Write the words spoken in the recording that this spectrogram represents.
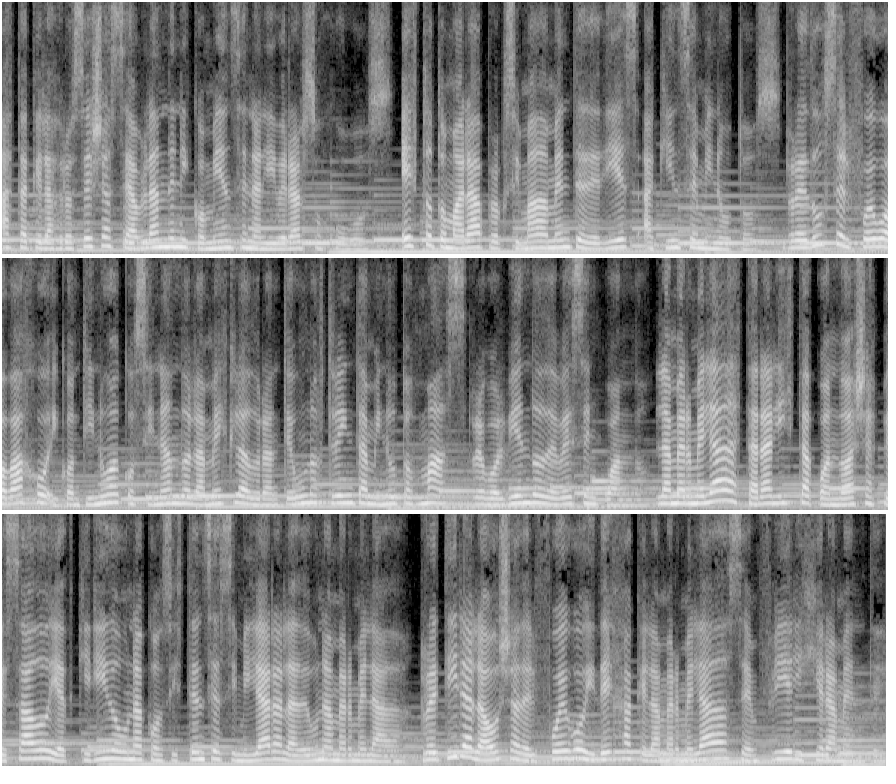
hasta que las grosellas se ablanden y comiencen a liberar sus jugos. Esto tomará aproximadamente de 10 a 15 minutos. Reduce el fuego abajo y continúa cocinando la mezcla durante unos 30 minutos más, revolviendo de vez en cuando. La mermelada estará lista cuando haya y adquirido una consistencia similar a la de una mermelada. Retira la olla del fuego y deja que la mermelada se enfríe ligeramente.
